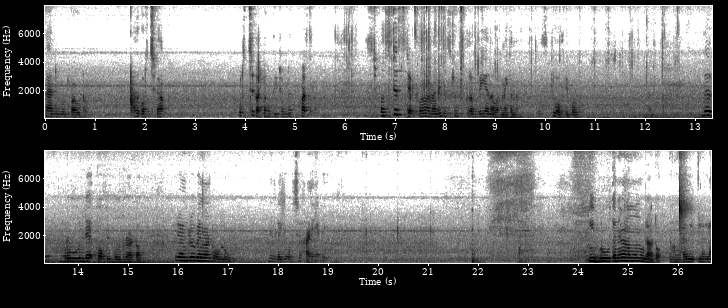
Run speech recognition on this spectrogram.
സാൻഡൽവുഡ് പൗഡർ അത് കുറച്ചിടാം. കുറച്ച് കട്ട കുത്തിയിട്ടുണ്ട്. കുഴപ്പമില്ല ജസ്റ്റ് ഫസ്റ്റ് സ്റ്റെപ്പ് എന്ന് പറഞ്ഞാൽ ജസ്റ്റ് ഒന്ന് സ്ക്രബ് ചെയ്യാനാണ് പറഞ്ഞേക്കുന്നത്. ജസ്റ്റ് കോഫി പൗഡർ ഇത് ബ്രൂവിന്റെ കോഫി പൗഡർ കേട്ടോ രണ്ട് രൂപ എങ്ങാണ്ടേ ഉള്ളൂ. ഇതിലേക്ക് കുറച്ച് ഹണി ആഡ് ചെയ്യും. ഈ ബ്രൂ തന്നെ വേണമെന്നൊന്നുമില്ല കേട്ടോ. നിങ്ങളുടെ വീട്ടിലുള്ള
